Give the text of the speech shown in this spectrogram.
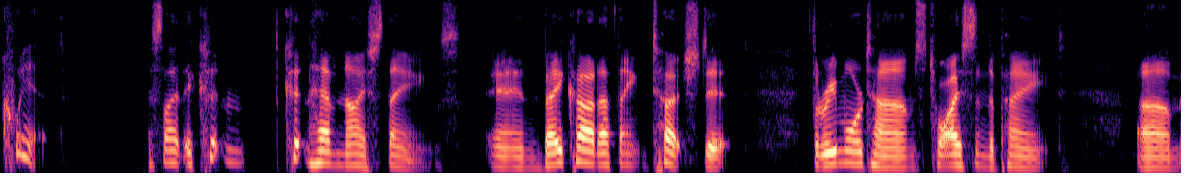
quit. It's like they couldn't couldn't have nice things. And Bacot, I think, touched it three more times, twice in the paint, um,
